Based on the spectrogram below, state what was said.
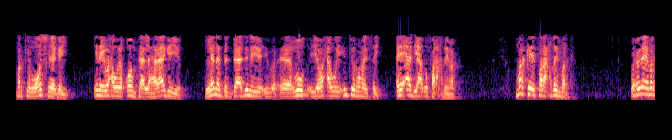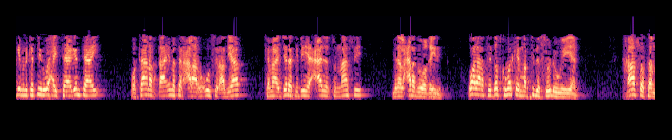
Markii loo sheegay inay waxa weye qoomkaa la halaagayo lana badbaadinayo luud iyo waxa weye intii rumaysay ayay aad iyo aad u faraxday marka. Markay faraxday marka wuxuu leeyahy marka ibnu kathir waxay taagan tahay wa kanat qaa'imatan calaa ru'uusi aladyaab kama jarat bihi caadatu nnaasi min alcarabi wa gayri waad aragtay dadku markay martida soo dhoweeyaan khaasatan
